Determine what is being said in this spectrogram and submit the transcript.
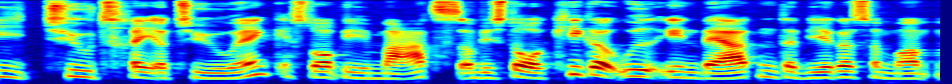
i 2023. Ikke? Står vi i marts, og vi står og kigger ud i en verden, der virker som om,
